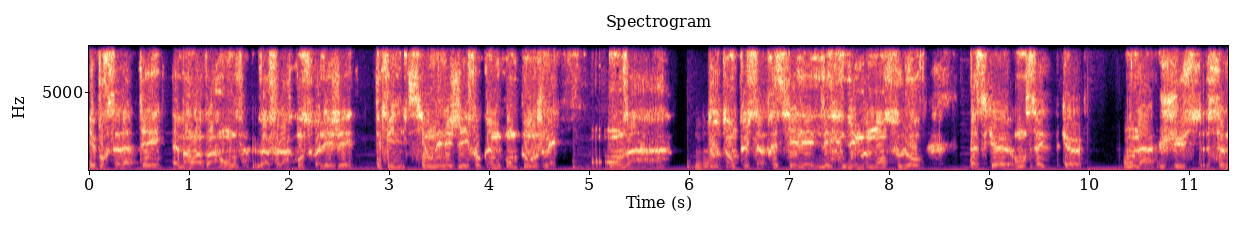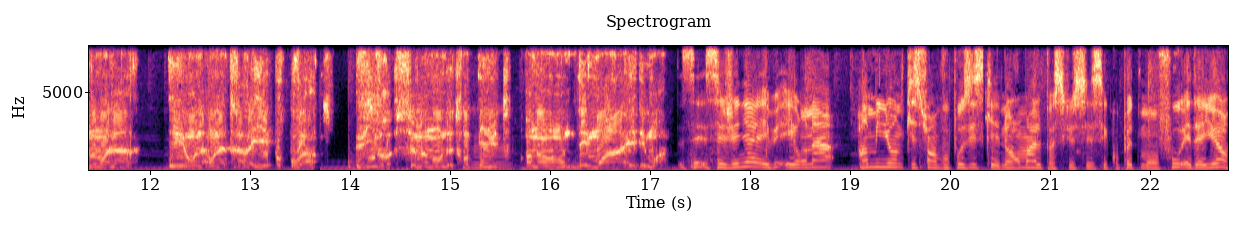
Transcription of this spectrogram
Et pour s'adapter, eh ben, on va voir, va, falloir qu'on soit léger. Et puis, si on est léger, il faut quand même qu'on plonge, mais on va d'autant plus apprécier les moments sous l'eau parce que on sait que on a juste ce moment-là et on a, on a travaillé pour pouvoir vivre ce moment de 30 minutes pendant des mois et des mois. C'est génial et, et on a un million de questions à vous poser, ce qui est normal parce que c'est complètement fou. Et d'ailleurs,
